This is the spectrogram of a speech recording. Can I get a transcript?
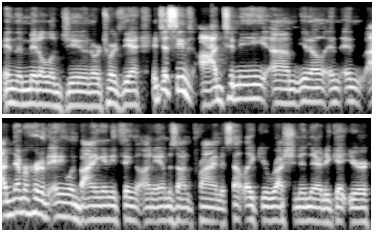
in the middle of June or towards the end. It just seems odd to me. Um, you know, and, and I've never heard of anyone buying anything on Amazon Prime. It's not like you're rushing in there to get your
